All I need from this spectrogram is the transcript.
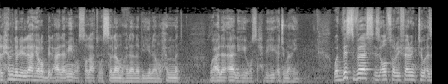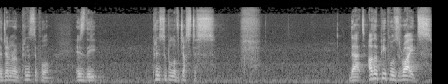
الحمد لله رب العالمين والصلاة والسلام على نبينا محمد وعلى آله وصحبه أجمعين. What this verse is also referring to as a general principle is the principle of justice. That other people's rights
